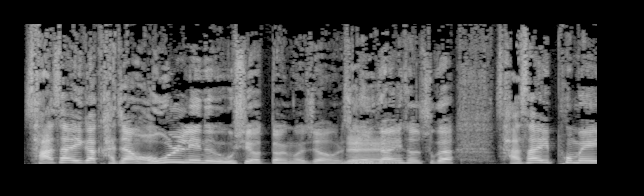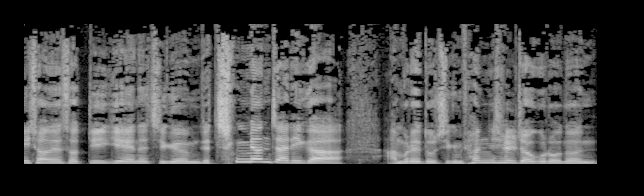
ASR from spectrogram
4-4-2가 가장 어울리는 옷이었던 거죠. 그래서 네. 이강인 선수가 4-4-2 포메이션에서 뛰기에는 지금 이제 측면 자리가 아무래도 지금 현실적으로는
